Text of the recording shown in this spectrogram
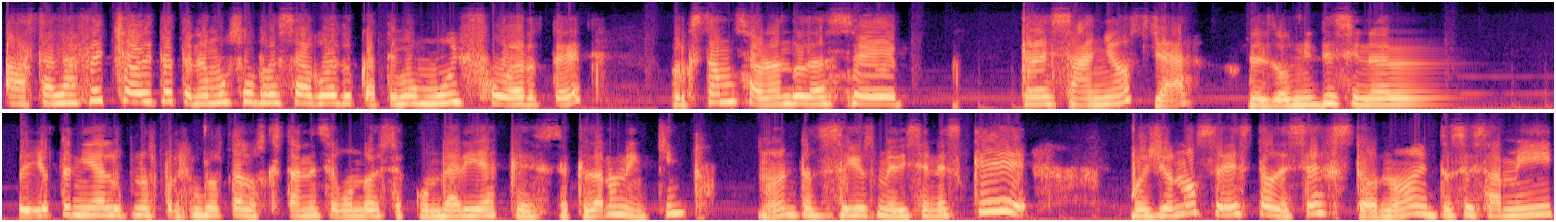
hasta la fecha ahorita tenemos un rezago educativo muy fuerte porque estamos hablando de hace tres años ya, del 2019. Yo tenía alumnos, por ejemplo, los que están en segundo de secundaria que se quedaron en quinto, ¿no? Entonces ellos me dicen, es que pues yo no sé esto de sexto, ¿no? Entonces a mí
